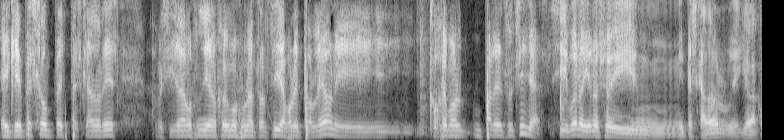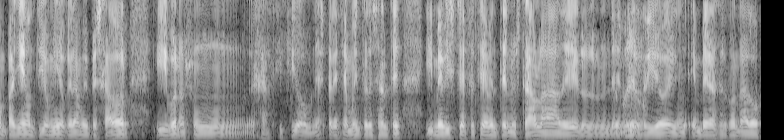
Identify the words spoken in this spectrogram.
el que pesca un pez pescador es a ver si quedamos un día, nos comemos una tortilla por ahí por León y, cogemos un par de truchillas. Sí, bueno, yo no soy mi pescador, yo acompañé a un tío mío que era muy pescador y bueno, es un ejercicio, una experiencia muy interesante y me viste efectivamente en nuestra aula del, río, en, Vegas del Condado,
